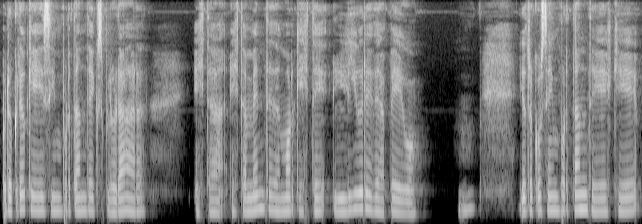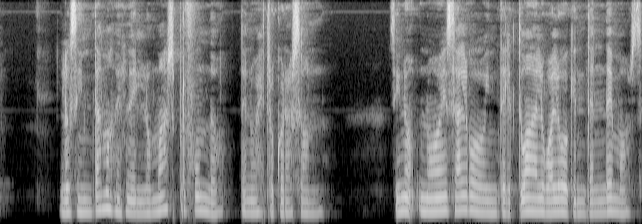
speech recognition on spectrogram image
pero creo que es importante explorar esta, esta mente de amor que esté libre de apego. Y otra cosa importante es que lo sintamos desde lo más profundo de nuestro corazón. Sino no, es algo intelectual o algo que entendemos,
